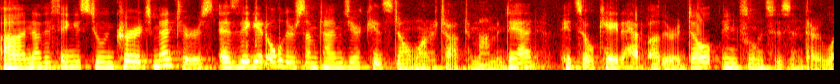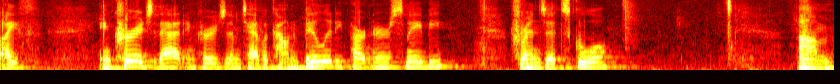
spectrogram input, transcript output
Another thing is to encourage mentors. As they get older, sometimes your kids don't want to talk to mom and dad. It's okay to have other adult influences in their life. Encourage that, encourage them to have accountability partners, maybe, friends at school. Um,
